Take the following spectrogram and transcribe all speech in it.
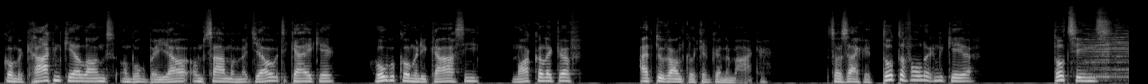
Kom ik graag een keer langs om ook bij jou, om samen met jou te kijken hoe we communicatie makkelijker en toegankelijker kunnen maken. Ik zou zeggen tot de volgende keer. Tot ziens.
